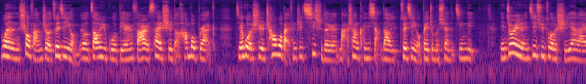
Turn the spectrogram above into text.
问受访者最近有没有遭遇过别人凡尔赛式的 humble brag，结果是超过百分之七十的人马上可以想到最近有被这么炫的经历。研究人员继续做了实验，来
